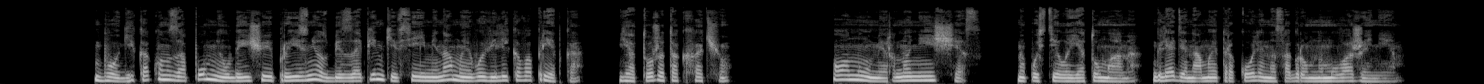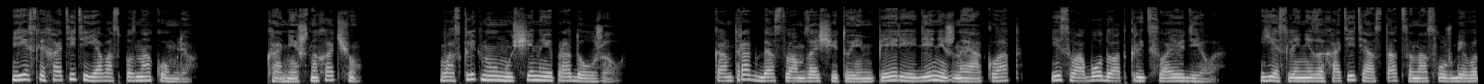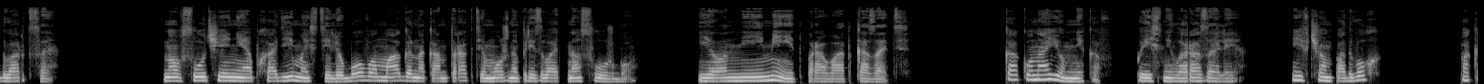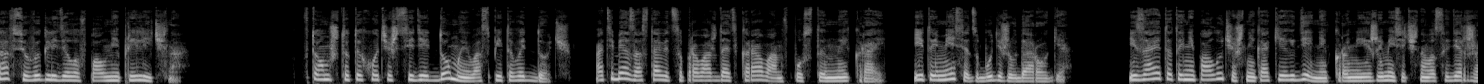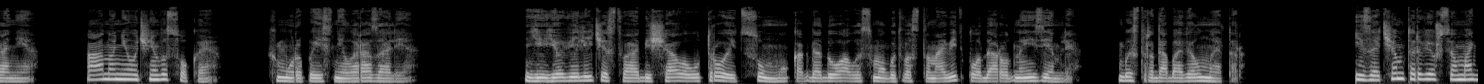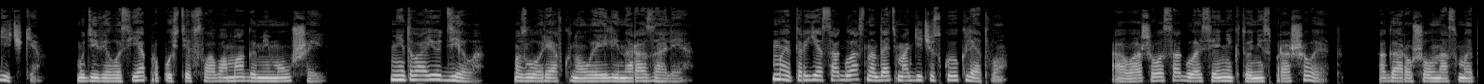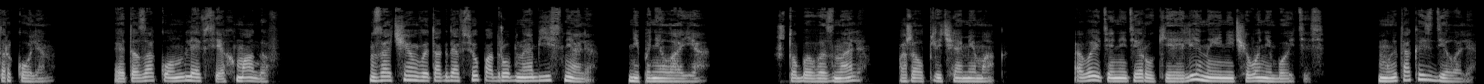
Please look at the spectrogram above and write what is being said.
Боги, как он запомнил, да еще и произнес без запинки все имена моего великого предка. Я тоже так хочу. Он умер, но не исчез. Напустила я тумана, глядя на мэтра Колина с огромным уважением. «Если хотите, я вас познакомлю». «Конечно, хочу», — воскликнул мужчина и продолжил. «Контракт даст вам защиту империи, денежный оклад и свободу открыть свое дело, если не захотите остаться на службе во дворце. Но в случае необходимости любого мага на контракте можно призвать на службу, и он не имеет права отказать. «Как у наемников», — пояснила Розалия. «И в чем подвох?» Пока все выглядело вполне прилично. «В том, что ты хочешь сидеть дома и воспитывать дочь, а тебя заставит сопровождать караван в пустынный край, и ты месяц будешь в дороге. И за это ты не получишь никаких денег, кроме ежемесячного содержания, а оно не очень высокое», — хмуро пояснила Розалия. Ее Величество обещало утроить сумму, когда дуалы смогут восстановить плодородные земли, быстро добавил Мэтр. «И зачем ты рвешься в магичке?» — удивилась я, пропустив слова мага мимо ушей. «Не твое дело», — зло рявкнула Элина Розалия. «Мэтр, я согласна дать магическую клятву». «А вашего согласия никто не спрашивает», — огорошил нас мэтр Колин. Это закон для всех магов. Зачем вы тогда все подробно объясняли? Не поняла я. Чтобы вы знали, пожал плечами маг. Вытяните руки Элины и ничего не бойтесь. Мы так и сделали.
